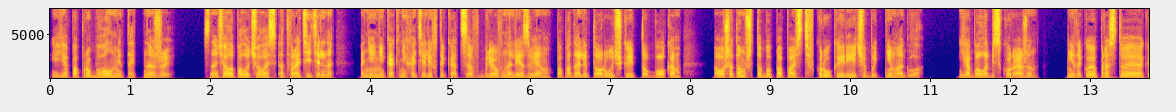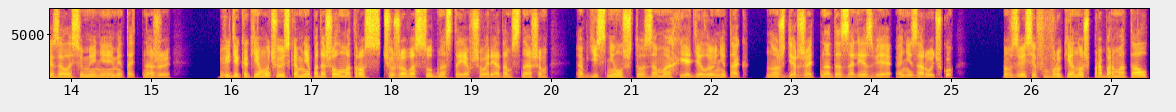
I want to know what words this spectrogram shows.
и я попробовал метать ножи. Сначала получалось отвратительно. Они никак не хотели втыкаться в бревна лезвием, попадали то ручкой, то боком. А уж о том, чтобы попасть в круг, и речи быть не могло. Я был обескуражен. Не такое простое оказалось умение метать ножи. Видя, как я мучаюсь, ко мне подошел матрос с чужого судна, стоявшего рядом с нашим. Объяснил, что замах я делаю не так. Нож держать надо за лезвие, а не за ручку. Взвесив в руке нож, пробормотал.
